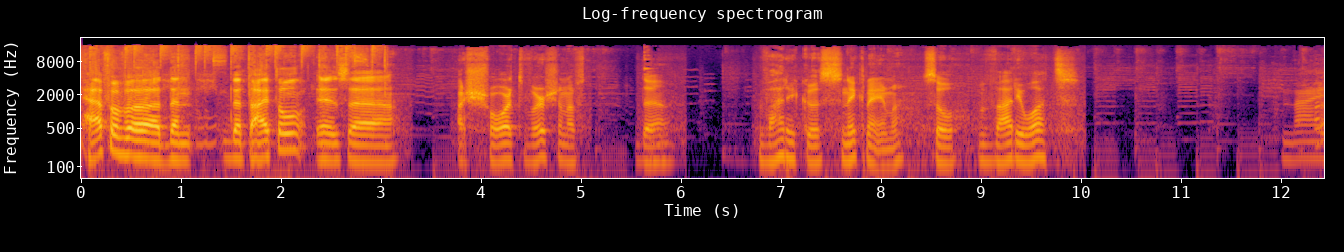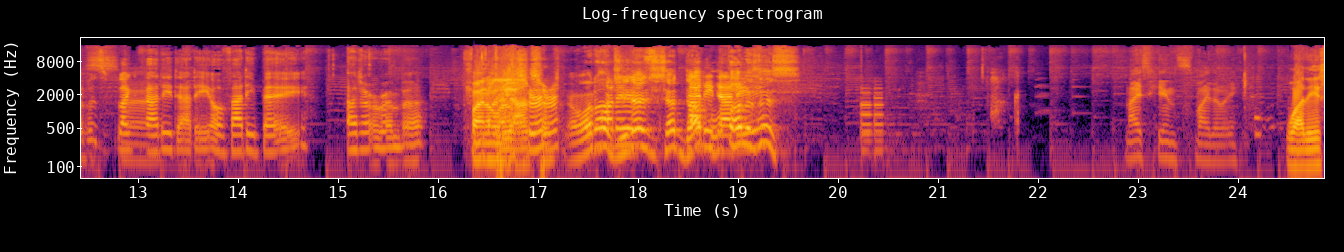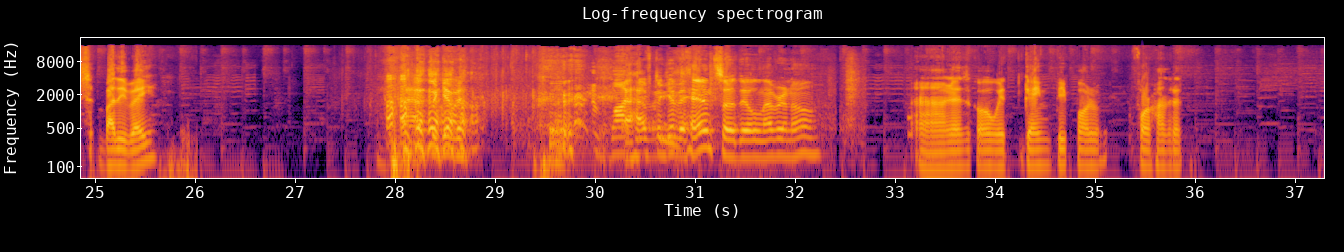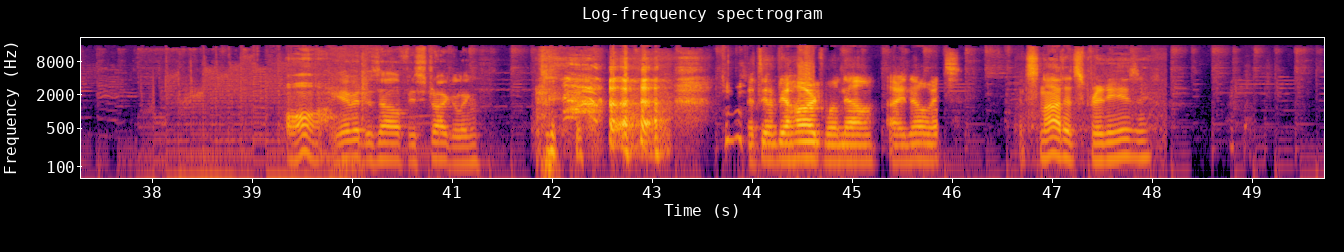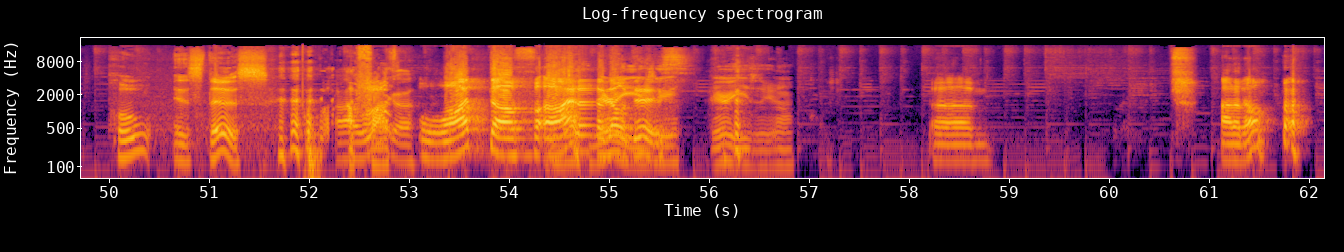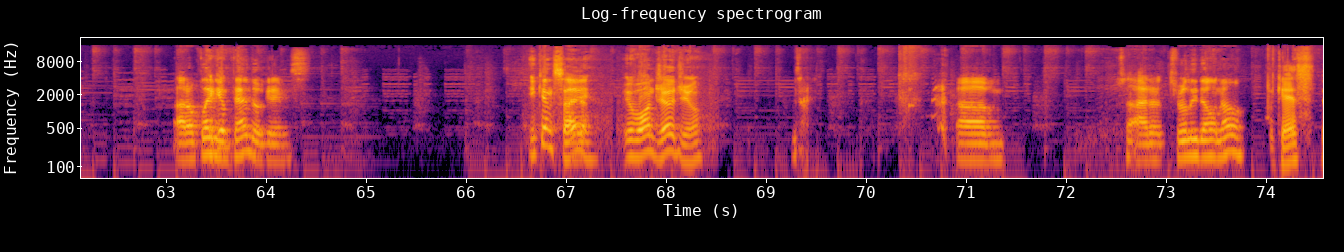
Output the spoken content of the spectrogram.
Half of uh, the the title is uh, a short version of the Varicus nickname. So Vari what? Nice. What was like Vaddy Daddy or Vaddy Bay? I don't remember. Final answer. answer? Oh, hold on, What you is guys said that. Daddy What the hell is Daddy? this? Nice hints, by the way. What is Buddy Bay? I have to give it. I have to give a hint, so they'll never know. Uh, let's go with Game People 400. Oh, Give it to Zelf, he's struggling. It's gonna be a hard one now. I know it. it's not. It's pretty easy. Who is this? Uh, What the fu- I don't know easy. this. Very easy, yeah. Um, I don't know. I don't play You Nintendo games. You can say. We won't judge you. Um, so I don't really don't know. I guess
